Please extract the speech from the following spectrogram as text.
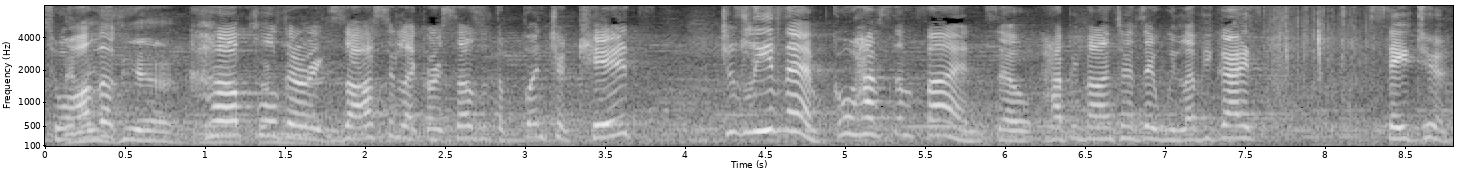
to all the dia. couples that are exhausted like ourselves with a bunch of kids, just leave them. Go have some fun. So happy Valentine's Day. We love you guys. Stay tuned.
